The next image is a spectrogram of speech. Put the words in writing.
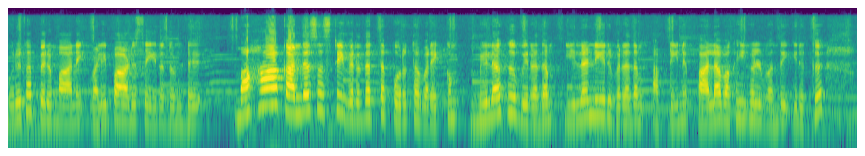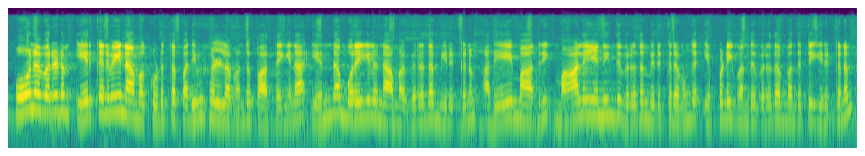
முருகப்பெருமானை வழிபாடு செய்கிறதுண்டு மகா கந்தசஷ்டி விரதத்தை பொறுத்த வரைக்கும் மிளகு விரதம் இளநீர் விரதம் அப்படின்னு பல வகைகள் வந்து இருக்குது போன வருடம் ஏற்கனவே நாம் கொடுத்த பதிவுகளில் வந்து பார்த்தீங்கன்னா எந்த முறையில் நாம் விரதம் இருக்கணும் அதே மாதிரி மாலை அணிந்து விரதம் இருக்கிறவங்க எப்படி வந்து விரதம் வந்துட்டு இருக்கணும்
